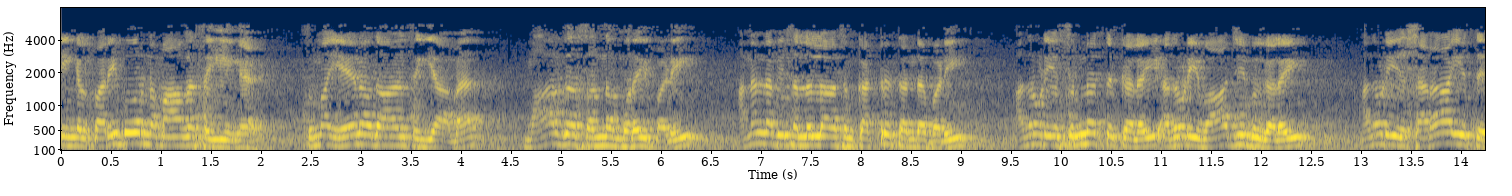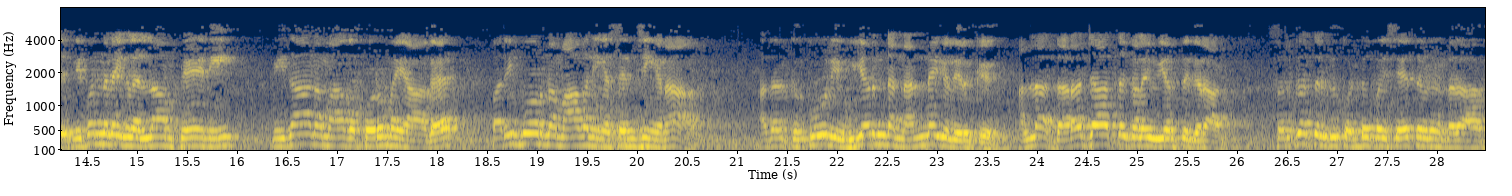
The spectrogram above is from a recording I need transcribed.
நீங்கள் பரிபூர்ணமாக செய்யுங்க. சும்மா ஏனோதானம் செய்யாம மார்க்க சொன்ன முறைப்படி அண்ணன் நபி சல்லல்லாசம் கற்று தந்தபடி அதனுடைய சுண்ணத்துக்களை அதனுடைய வாஜிபுகளை அதனுடைய ஷராயத்து நிபந்தனைகள் எல்லாம் பேணி நிதானமாக பொறுமையாக பரிபூர்ணமாக நீங்க செஞ்சீங்கன்னா அதற்கு கூலி உயர்ந்த நன்மைகள் இருக்கு. அல்லாஹ் தரஜாத்துகளை உயர்த்துகிறான். சொர்க்கத்திற்கு கொண்டு போய் சேர்த்து விடும் என்பதாக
